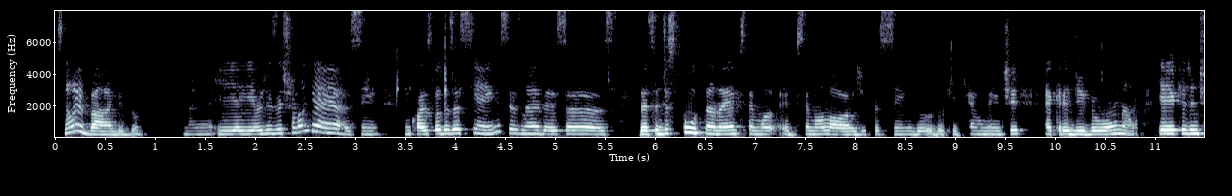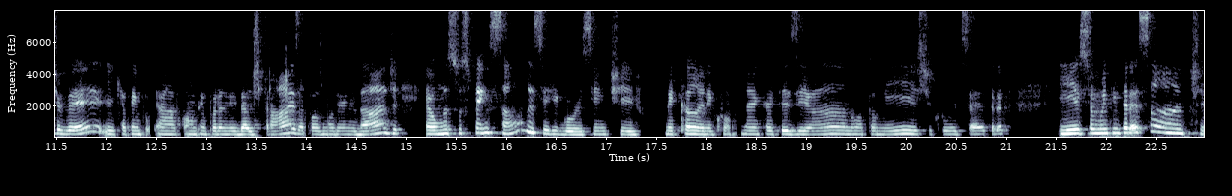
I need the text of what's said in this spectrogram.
Isso não é válido. Né? E aí hoje existe uma guerra, assim, em quase todas as ciências, né, dessas, dessa disputa, né, epistemológica, assim, do, do que realmente é credível ou não. E aí o que a gente vê, e que a, a contemporaneidade traz, a pós-modernidade, é uma suspensão desse rigor científico, mecânico, né, cartesiano, atomístico, etc., e isso é muito interessante.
